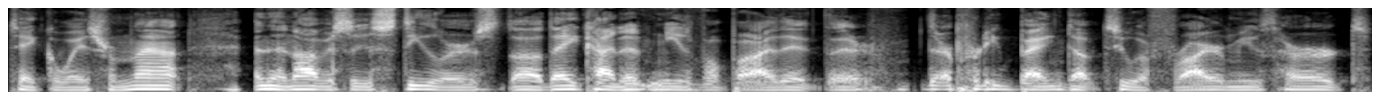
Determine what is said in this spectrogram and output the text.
takeaways from that. And then obviously the Steelers, uh, they kind of need a bye. They, they're they're pretty banged up too. A Freiermuth hurt,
